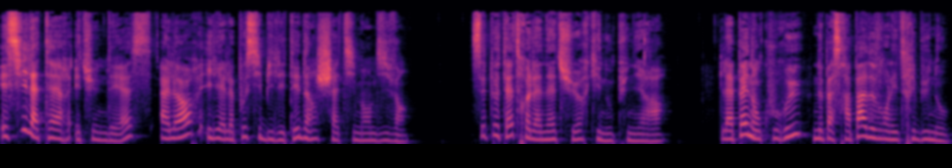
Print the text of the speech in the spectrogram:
Et si la Terre est une déesse, alors il y a la possibilité d'un châtiment divin. C'est peut-être la nature qui nous punira. La peine encourue ne passera pas devant les tribunaux.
